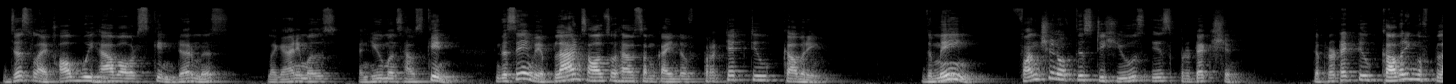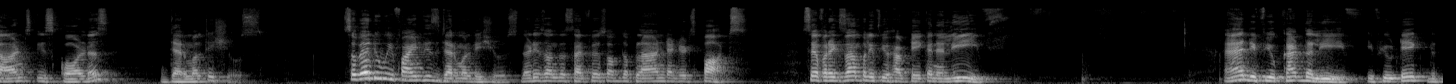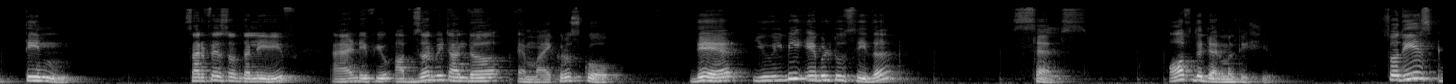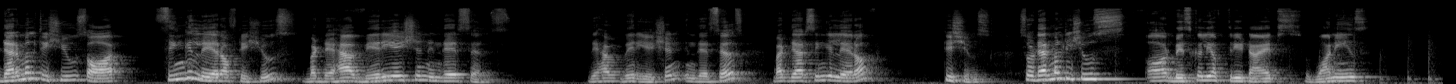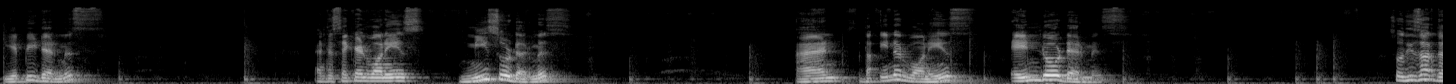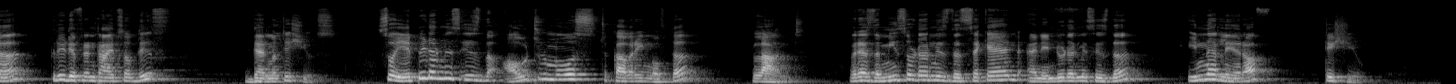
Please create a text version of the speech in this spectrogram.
Just like how we have our skin, dermis, like animals and humans have skin. In the same way, plants also have some kind of protective covering. The main function of these tissues is protection. The protective covering of plants is called as dermal tissues. So where do we find these dermal tissues? That is on the surface of the plant and its parts. Say for example, if you have taken a leaf and if you cut the leaf, if you take the thin surface of the leaf and if you observe it under a microscope, there you will be able to see the cells of the dermal tissue. So these dermal tissues are single layer of tissues but they have variation in their cells. They have variation in their cells but they are single layer of tissues. So dermal tissues are basically of three types. One is epidermis and the second one is mesodermis and the inner one is endodermis. So these are the three different types of these dermal tissues. So epidermis is the outermost covering of the plant whereas the mesoderm is the second and endodermis is the inner layer of tissue.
